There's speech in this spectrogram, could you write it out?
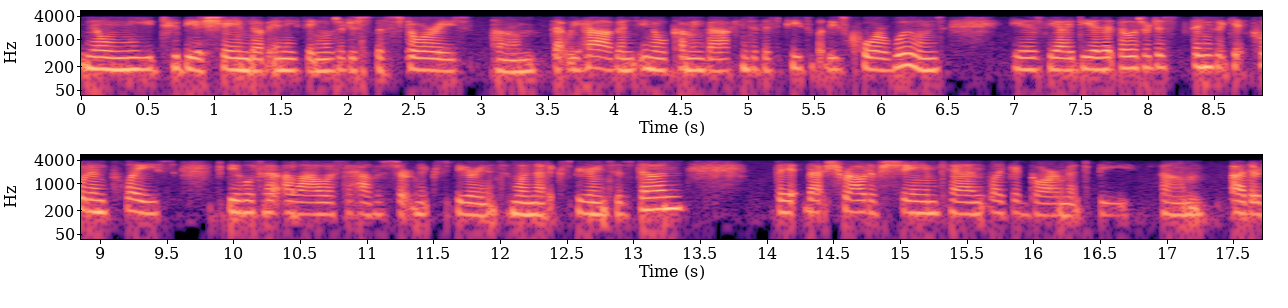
no need to be ashamed of anything. Those are just the stories um, that we have. And, you know, coming back into this piece about these core wounds is the idea that those are just things that get put in place to be able to allow us to have a certain experience. And when that experience is done, that shroud of shame can, like a garment, be um, either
